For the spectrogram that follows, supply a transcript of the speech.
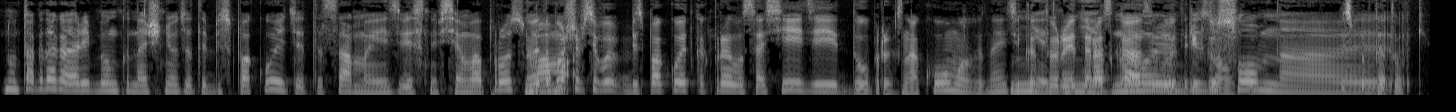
Ну, тогда, когда ребенка начнет это беспокоить, это самый известный всем вопрос. Но это Мама- больше всего беспокоит, как правило, соседей, добрых знакомых, знаете, Нет, которые нет, это рассказывают ну, ребенку безусловно, без э, подготовки.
